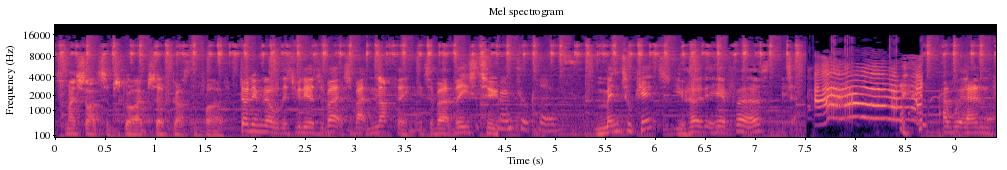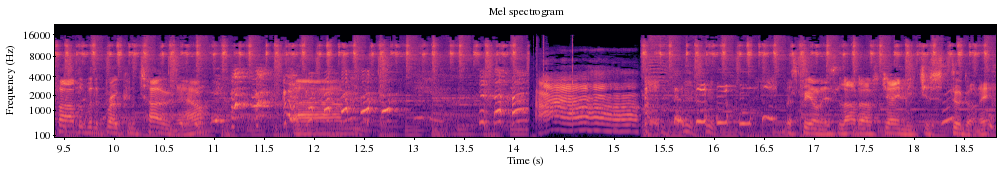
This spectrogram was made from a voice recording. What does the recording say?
Smash like, subscribe, Surfcaster 5. Don't even know what this video is about. It's about nothing. It's about these two Mental kids. mental kids. You heard it here first. It's and we- and father with a broken toe now. Um. Let's be honest, Lardass Jamie just stood on it.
